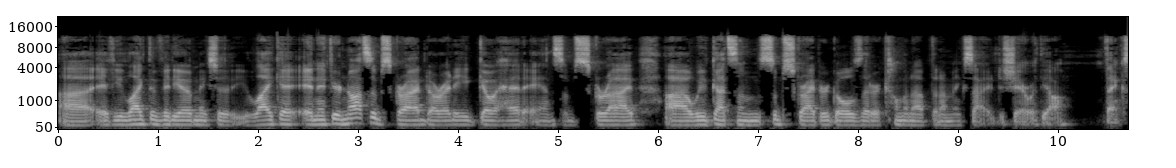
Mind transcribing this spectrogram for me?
Uh, if you like the video, make sure that you like it. And if you're not subscribed already, go ahead and subscribe. Uh, we've got some subscriber goals that are coming up that I'm excited to share with y'all. Thanks.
